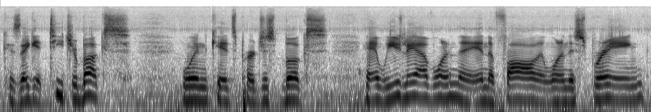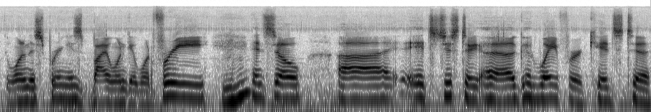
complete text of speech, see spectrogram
because they get teacher bucks when kids purchase books. And we usually have one in the in the fall and one in the spring. The one in the spring is buy one get one free, and so uh, it's just a, a good way for kids to,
